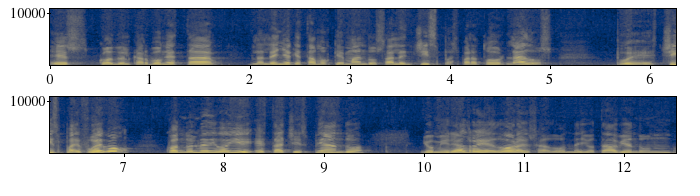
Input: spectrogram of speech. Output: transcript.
Es cuando el carbón está, la leña que estamos quemando, salen chispas para todos lados. Pues chispa de fuego. Cuando él me dijo, oye, está chispeando, yo miré alrededor, ¿a dónde? Yo estaba viendo un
